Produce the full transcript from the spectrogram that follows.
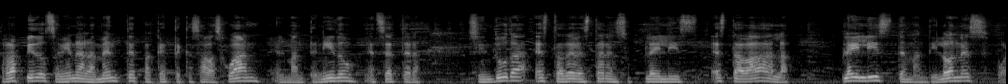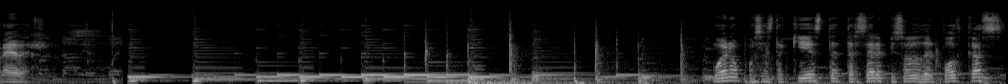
Rápido se viene a la mente Pa' qué te casabas Juan, El mantenido, etcétera sin duda, esta debe estar en su playlist. Esta va a la playlist de Mandilones Forever. Bueno, pues hasta aquí este tercer episodio del podcast.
